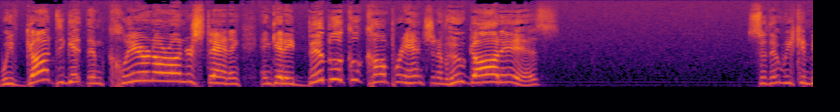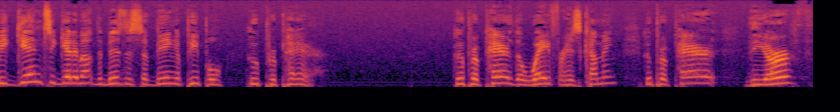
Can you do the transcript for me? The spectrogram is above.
We've got to get them clear in our understanding and get a biblical comprehension of who God is so that we can begin to get about the business of being a people who prepare. Who prepare the way for his coming, who prepare the earth,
